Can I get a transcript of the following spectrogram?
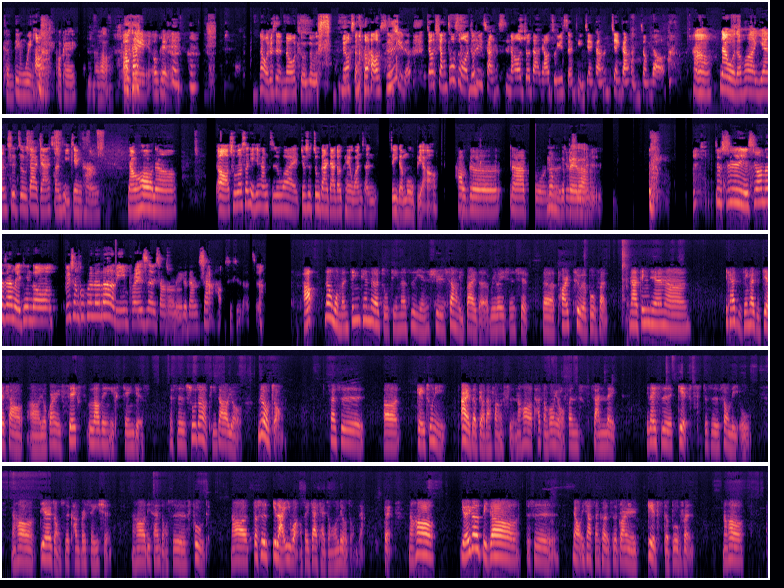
肯定 win。好，OK，很好。OK OK，那我就是 no to lose，没有什么好失去的，就想做什么我就去尝试，然后就大家要注意身体健康，健康很重要。好，那我的话一样是祝大家身体健康，然后呢，呃，除了身体健康之外，就是祝大家都可以完成自己的目标。好的，那我呢那我们的就贝拉是 就是也希望大家每天都非常快快乐乐，being present，享受每个当下。好，谢谢大家。好，那我们今天的主题呢是延续上礼拜的 relationship 的 part two 的部分。那今天呢，一开始先开始介绍呃有关于 six loving exchanges，就是书中有提到有六种，算是呃给出你爱的表达方式，然后它总共有分三类，一类是 gifts，就是送礼物，然后第二种是 conversation，然后第三种是 food。然后都是一来一往，所以加起来总共六种这样。对，然后有一个比较就是让我印象深刻的是关于 gifts 的部分，然后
